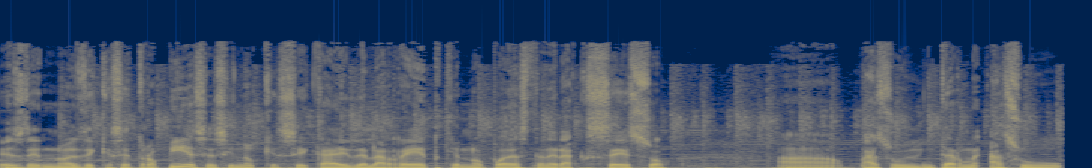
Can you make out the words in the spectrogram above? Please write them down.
es de, no es de que se tropiece, sino que se cae de la red, que no puedes tener acceso a, su internet, a su,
